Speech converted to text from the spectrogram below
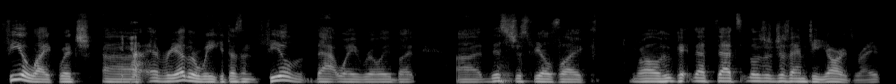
feel like, which uh, yeah. every other week it doesn't feel that way really. But uh, this mm. just feels like, well, who that's that's those are just empty yards, right?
